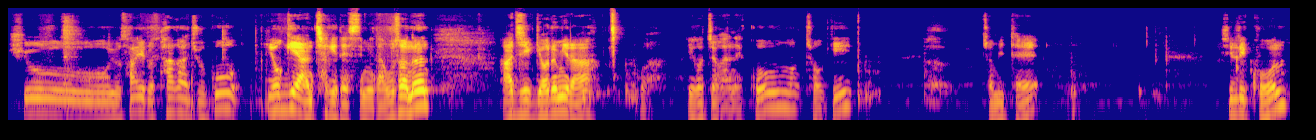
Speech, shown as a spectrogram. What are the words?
슈요 사이로 타가지고 여기에 안착이 됐습니다. 우선은 아직 여름이라 뭐 이것저것 안 했고 저기 저 밑에 실리콘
